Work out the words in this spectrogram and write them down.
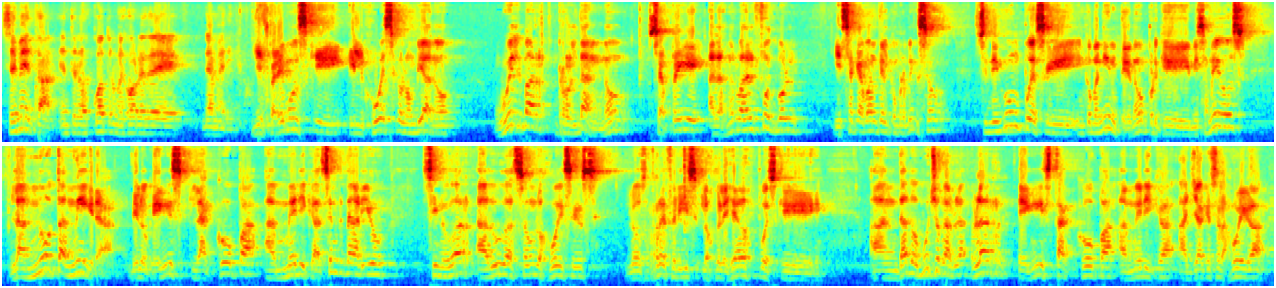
se meta entre los cuatro mejores de, de América. Y esperemos que el juez colombiano Wilmar Roldán ¿no? se apegue a las normas del fútbol y saque avante el compromiso sin ningún pues eh, inconveniente, ¿no? Porque mis amigos, la nota negra de lo que es la Copa América Centenario, sin lugar a dudas son los jueces, los referees, los colegiados, pues que han dado mucho que hablar en esta Copa América allá que se la juega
